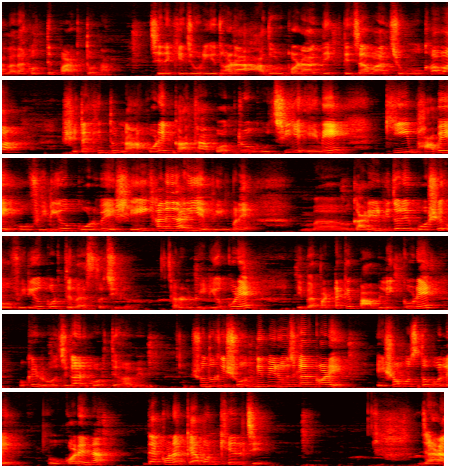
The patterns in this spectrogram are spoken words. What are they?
আলাদা করতে পারতো না। ছেলেকে জড়িয়ে ধরা, আদর করা, দেখতে চাওয়া, চুমু খাওয়া সেটা কিন্তু না করে কাঁথা পত্র গুছিয়ে এনে কীভাবে ও ভিডিও করবে, সেইখানে দাঁড়িয়ে মানে গাড়ির ভিতরে বসে ও ভিডিও করতে ব্যস্ত ছিল। কারণ ভিডিও করে এই ব্যাপারটাকে পাবলিক করে ওকে রোজগার করতে হবে। শুধু কি সন্দীপই রোজগার করে? এই সমস্ত বলে ও করে না? দেখো না কেমন খেলছে। যারা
